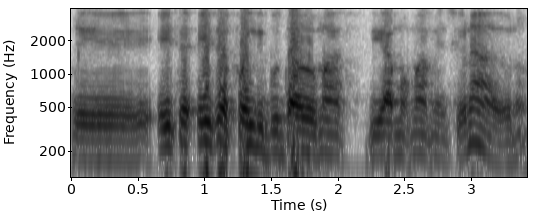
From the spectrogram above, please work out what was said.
Eh, ese, ese, fue el diputado más, digamos, más mencionado, ¿no?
